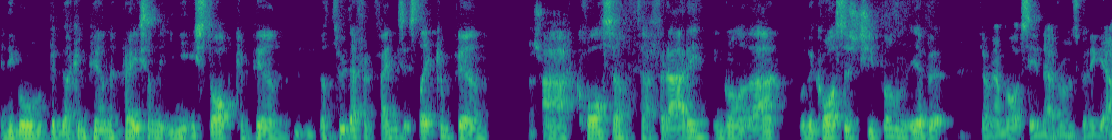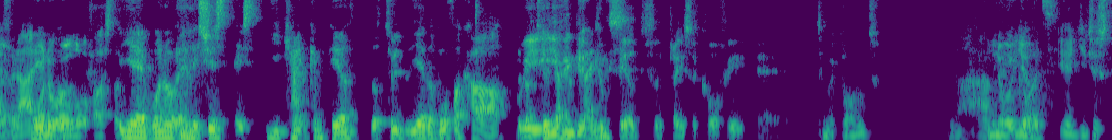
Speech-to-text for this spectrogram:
And they go, but they're comparing the price. I'm like, you need to stop comparing. Mhm. They're two different things. It's like comparing right. a Corsa to a Ferrari and going like that. Well, the Corsa's cheaper, yeah, but I mean, I'm not saying that everyone's going to get yeah, a Ferrari, one will go a lot faster. yeah, one of, and it's just it's you can't compare. They're two. Yeah, they're both a car. We even get things. compared for the price of coffee uh, to McDonald's. Oh, you know, you you just,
